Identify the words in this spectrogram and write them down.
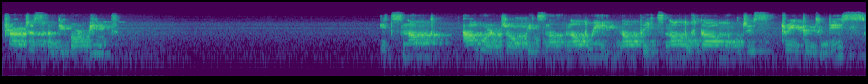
fractures of the orbit, it's not our job. It's not not we not it's not ophthalmologists treated this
